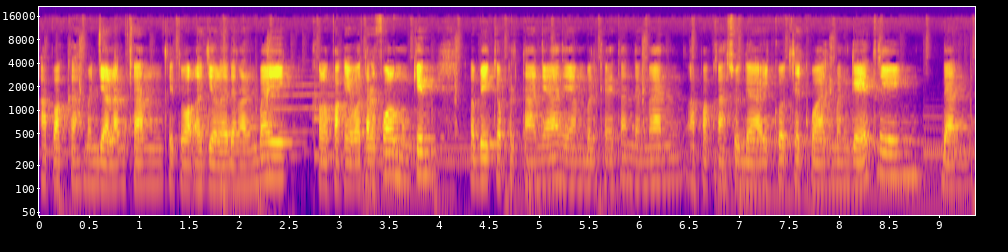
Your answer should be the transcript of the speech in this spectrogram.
apakah menjalankan ritual agile dengan baik? Kalau pakai waterfall mungkin lebih ke pertanyaan yang berkaitan dengan apakah sudah ikut requirement gathering dan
